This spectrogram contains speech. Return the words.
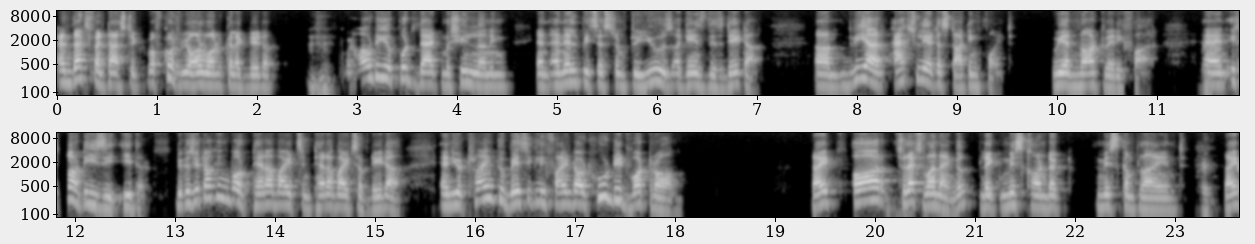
and that's fantastic. Of course, we all want to collect data. Mm-hmm. But how do you put that machine learning and NLP system to use against this data? Um, we are actually at a starting point. We are not very far. Right. And it's not easy either because you're talking about terabytes and terabytes of data, and you're trying to basically find out who did what wrong. Right? Or so that's one angle, like misconduct, miscompliant, right? right?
